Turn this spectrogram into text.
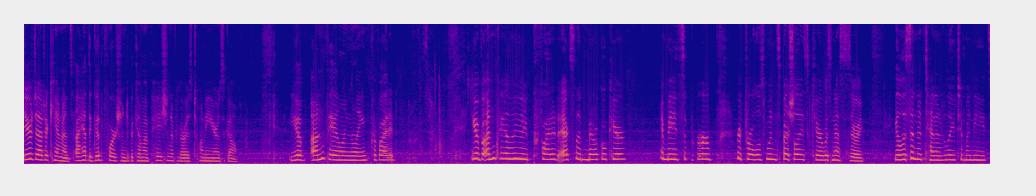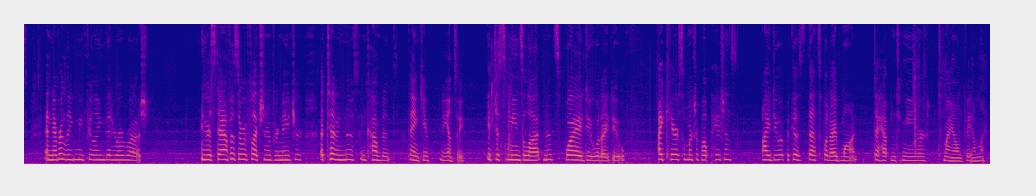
Dear Dr. Kamnetz, I had the good fortune to become a patient of yours 20 years ago. You have unfailingly provided you have unfailingly provided excellent medical care and made superb referrals when specialized care was necessary. You listen attentively to my needs and never leave me feeling that you are rushed. Your staff is a reflection of your nature, attentiveness, and competence. Thank you, Nancy. It just means a lot, and it's why I do what I do. I care so much about patients. I do it because that's what I want to happen to me or to my own family.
